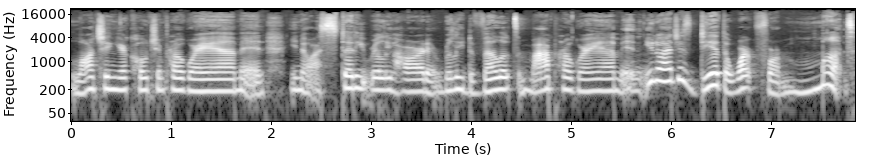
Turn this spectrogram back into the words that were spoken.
launching your coaching program and you know, I studied really hard and really developed my program and you know, I just did the work for months.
